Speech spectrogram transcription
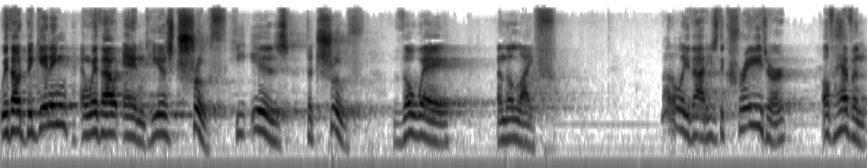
without beginning and without end. He is truth. He is the truth, the way, and the life. Not only that, He's the creator of heaven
